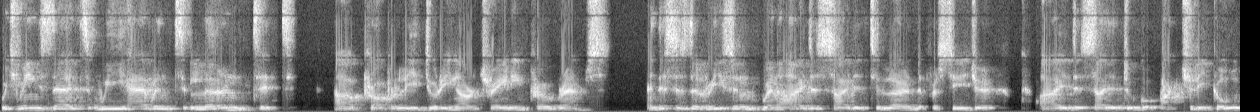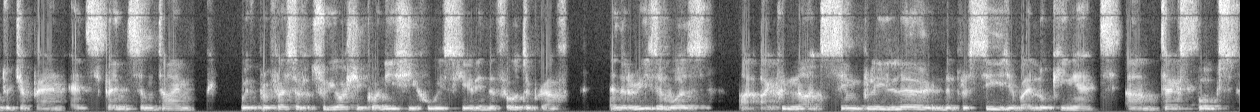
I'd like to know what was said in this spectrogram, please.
which means that we haven't learned it uh, properly during our training programs. And this is the reason when I decided to learn the procedure, I decided to go, actually go to Japan and spend some time with Professor Tsuyoshi Konishi, who is here in the photograph. And the reason was I, I could not simply learn the procedure by looking at um, textbooks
